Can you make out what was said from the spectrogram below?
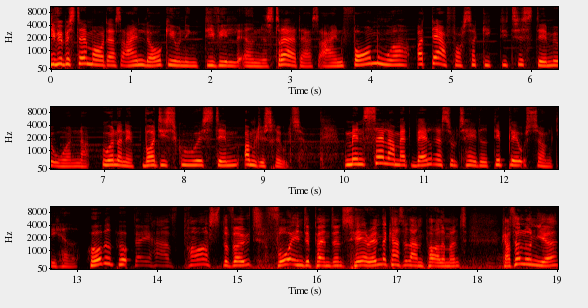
De vil bestemme over deres egen lovgivning, de vil administrere deres egen formuer, og derfor så gik de til stemmeurnerne, hvor de skulle stemme om løsrivelse. Men selvom at valgresultatet det blev som de havde håbet på. They have passed the vote for independence here in the Catalan parliament. Catalonia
